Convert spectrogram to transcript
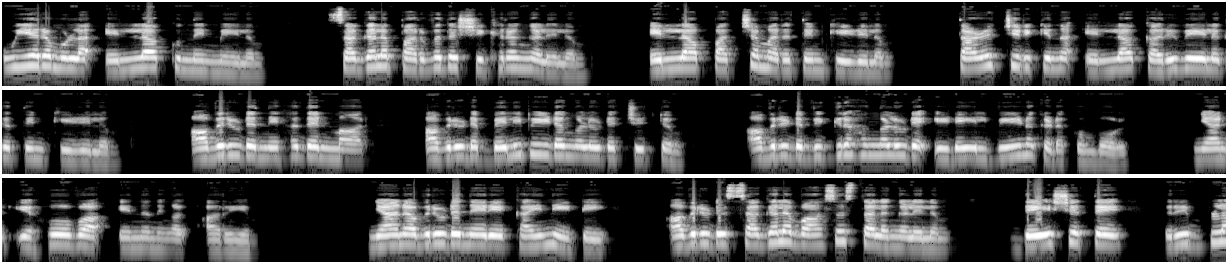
ഉയരമുള്ള എല്ലാ കുന്നിന്മേലും സകല പർവത ശിഖരങ്ങളിലും എല്ലാ പച്ചമരത്തിൻ കീഴിലും തഴച്ചിരിക്കുന്ന എല്ലാ കരുവേലകത്തിൻ കീഴിലും അവരുടെ നിഹതന്മാർ അവരുടെ ബലിപീഠങ്ങളുടെ ചുറ്റും അവരുടെ വിഗ്രഹങ്ങളുടെ ഇടയിൽ വീണു കിടക്കുമ്പോൾ ഞാൻ യഹോവ എന്ന് നിങ്ങൾ അറിയും. ഞാൻ അവരുടെ നേരെ കൈനീട്ടി അവരുടെ സകല വാസസ്ഥലങ്ങളിലും ദേശത്തെ റിബ്ല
